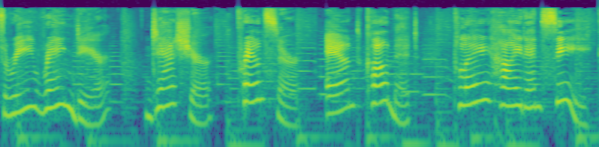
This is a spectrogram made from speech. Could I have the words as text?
Three reindeer, Dasher, Prancer, and Comet play hide and seek.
